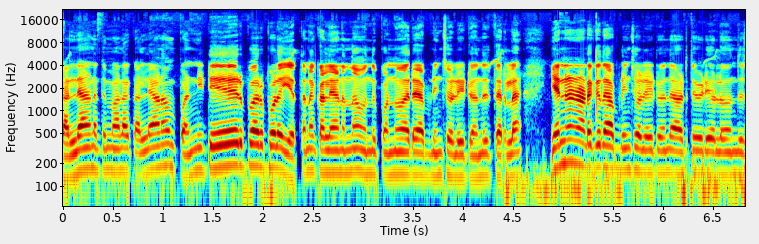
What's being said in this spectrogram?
கல்யாணத்து மேலே கல்யாணம் பண்ணிகிட்டே இருப்பார் போல். எத்தனை கல்யாணம் தான் வந்து பண்ணுவார் அப்படின்னு சொல்லிட்டு வந்து தெரில என்ன நடக்குது அப்படின்னு சொல்லிட்டு வந்து அடுத்த வீடியோவில் வந்து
